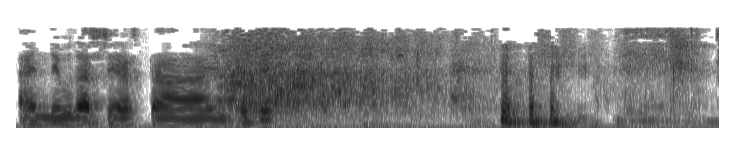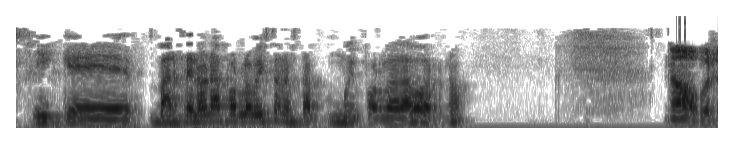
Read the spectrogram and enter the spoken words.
a endeudarse hasta el tope. y que Barcelona, por lo visto, no está muy por la labor, ¿no? No, pues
